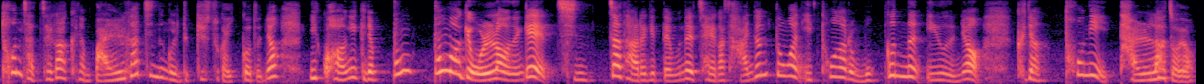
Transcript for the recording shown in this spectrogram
톤 자체가 그냥 맑아지는 걸 느낄 수가 있거든요. 이 광이 그냥 뿜뿜하게 올라오는 게 진짜 다르기 때문에 제가 4년 동안 이 토너를 못 끊는 이유는요 그냥 톤이 달라져요.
